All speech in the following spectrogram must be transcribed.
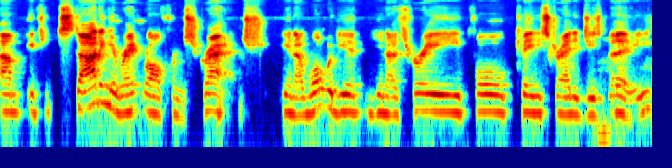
Um, if you're starting your rent roll from scratch, you know, what would you, you know, three, four key strategies be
